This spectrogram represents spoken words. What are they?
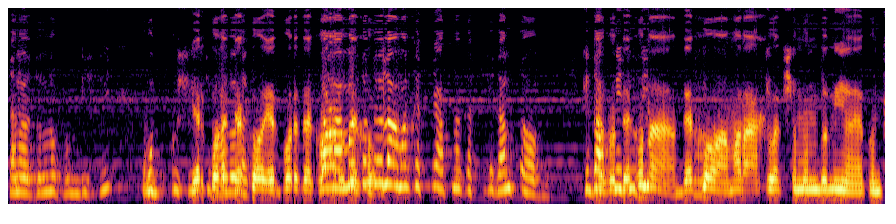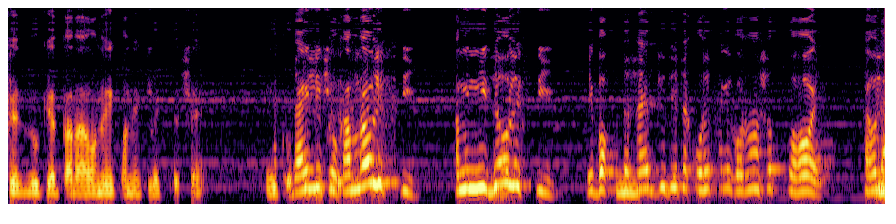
জানার জন্য ফোন দিছি খুব খুশি এরপরে দেখো এরপরে দেখো আমার কথা হলো আমার কাছ আপনার কাছ থেকে জানতে হবে। কিন্তু আপনি দেখো না দেখো আমার আখলাখ সম্বন্ধ নিয়ে এখন ফেসবুকে তারা অনেক অনেক লিখতেছে। তাই লিখুক আমরাও লিখছি আমি নিজেও লিখছি। এই বক্তা সাহেব যদি এটা করে থাকে ঘটনা সত্য হয় তাহলে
